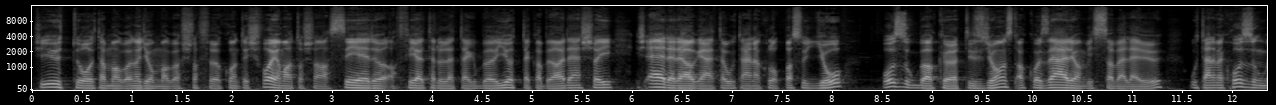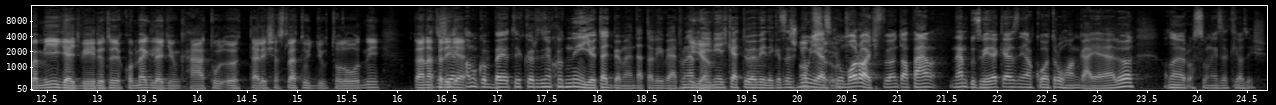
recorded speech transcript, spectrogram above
És őt tolta maga nagyon magasra fölkont, és folyamatosan a szélről, a félterületekből jöttek a beadásai, és erre reagálta utána Klopp az, hogy jó, hozzuk be a Curtis Jones-t, akkor zárjon vissza vele ő, utána meg hozzunk be még egy védőt, hogy akkor meglegyünk hátul öttel, és ezt le tudjuk tolódni, utána pedig... Pedig amikor bejött a körtén, akkor 4-5 egybe ment át a Liverpool, nem Igen. 4-4-2-vel védekezés. Nunez, jó, maradj fönt, apám, nem tudsz védekezni, akkor ott rohangálja elől. Az nagyon rosszul nézett ki az is.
